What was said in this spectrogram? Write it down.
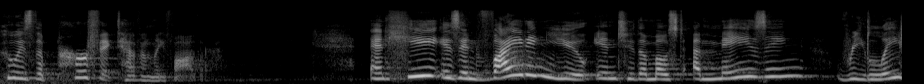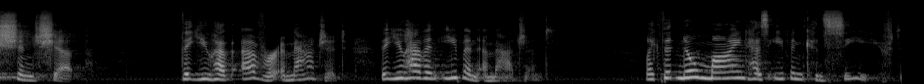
who is the perfect Heavenly Father. And He is inviting you into the most amazing relationship that you have ever imagined, that you haven't even imagined like that no mind has even conceived.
